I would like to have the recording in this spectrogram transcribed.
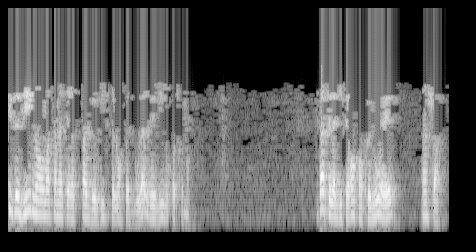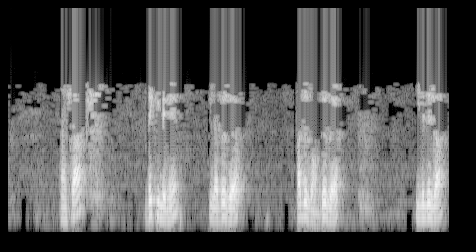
tu te dis, non, moi ça m'intéresse pas de vivre selon cette goût-là, je vais vivre autrement. Ça, c'est la différence entre nous et un chat. Un chat, dès qu'il est né, il a deux heures, pas deux ans, deux heures, il est déjà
